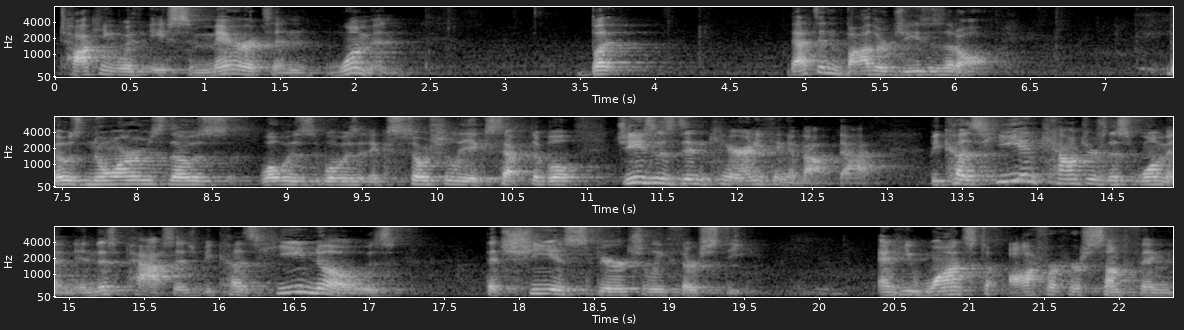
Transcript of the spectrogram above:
talking with a Samaritan woman. But that didn't bother Jesus at all. Those norms, those what was what was socially acceptable, Jesus didn't care anything about that because he encounters this woman in this passage because he knows that she is spiritually thirsty and he wants to offer her something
